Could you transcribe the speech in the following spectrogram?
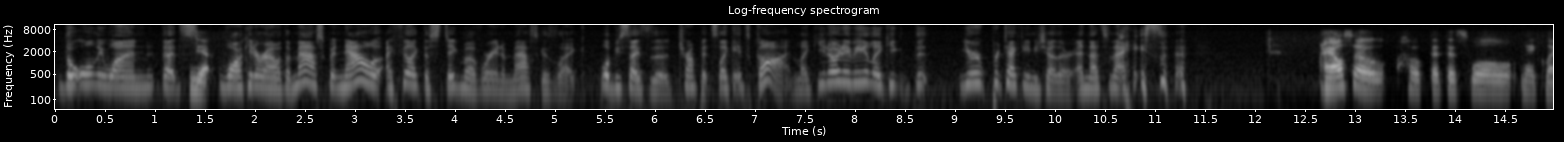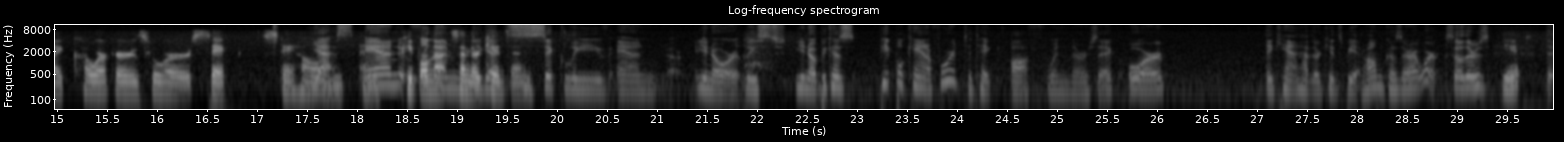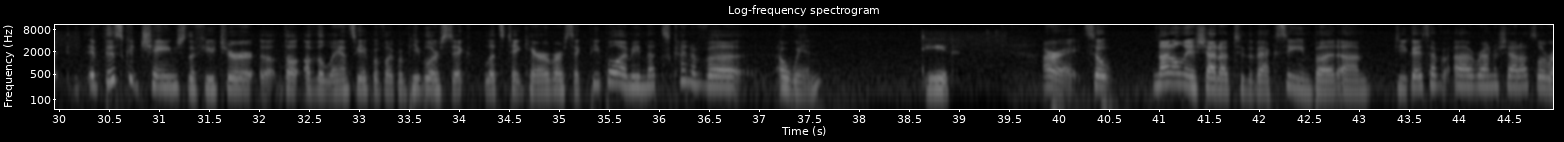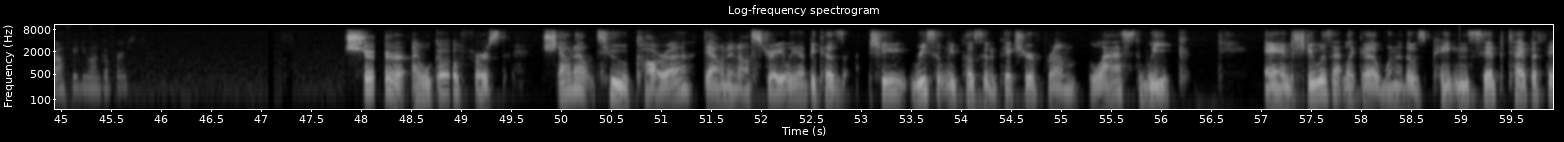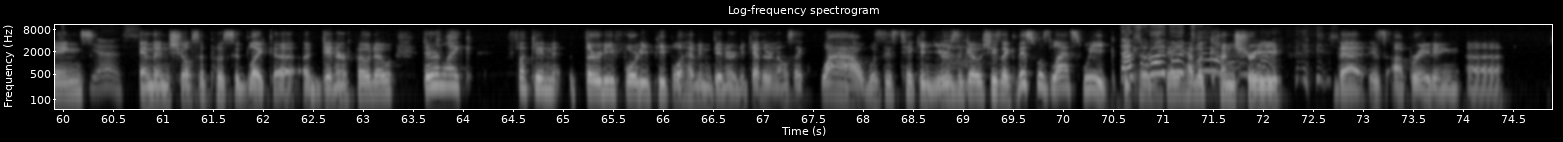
the only one that's Yeah. walking around with a mask. But now I feel like the stigma of wearing a mask is like, well, besides the trumpets, like it's gone. Like you know what I mean? Like you, the, you're protecting each other, and that's nice. I also hope that this will make like coworkers who are sick stay home. Yes, and, people not send their kids in. sick leave, and uh, you know, or at least you know, because people can't afford to take off when they're sick, or they can't have their kids be at home because they're at work. So there's, Yeah. th- if this could change the future uh, the, of the landscape of like when people are sick, let's take care of our sick people. I mean, that's kind of a a win. Indeed. All right, so not only a shout out to the vaccine, but um, do you guys have a round of shout outs? So Rafi, do you want to go first? Sure, I will go first. Shout out to Cara down in Australia because she recently posted a picture from last week and she was at like a one of those paint and sip type of things. Yes. And then she also posted like a, a dinner photo. There are like fucking 30, 40 people having dinner together. And I was like, wow, was this taken years ago? She's like, this was last week That's because they have a too. My country that is operating uh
